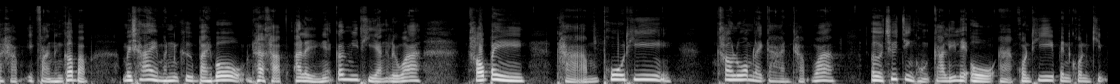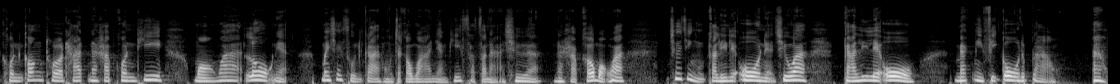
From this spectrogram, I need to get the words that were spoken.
นะครับ อีกฝั่งหนึ่งก็แบบ ไม่ใช่ มันคือไบเบิลนะครับ อะไรอย่างเงี้ย ก็มีเถียงหรือว่าเขาไปถามผู้ที่ เข้าร่วมรายการครับว่าเออชื่อจริงของกาลิเลโออะคนที่เป็นคนคิดค้นกล้องโทรทัศน์นะครับ คนที่มองว่าโลกเนี่ยไม่ใช่ศูนย์กลางของจักรวาลอย่างที่ศาสนาเชื่อนะครับเขาบอกว่าชื่อจริงของกาลิเลโอเนี่ยชื่อว่ากาลิเลโอแมกนิฟิโกหรือเปล่าอ้าว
